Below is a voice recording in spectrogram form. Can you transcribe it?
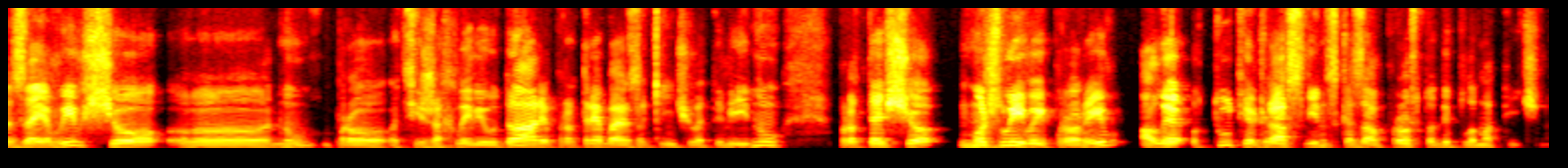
заявив, що е, ну, про ці жахливі удари, про треба закінчувати війну, про те, що можливий прорив, але тут якраз він сказав просто дипломатично.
